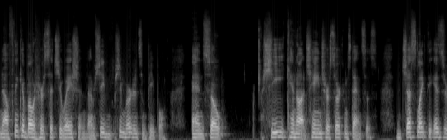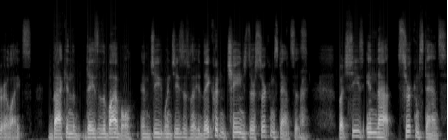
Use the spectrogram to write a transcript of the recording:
Now think about her situation. Um, she she murdered some people, and so she cannot change her circumstances, just like the Israelites back in the days of the Bible. And Je- when Jesus was there, they couldn't change their circumstances, Right. but she's in that circumstance,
